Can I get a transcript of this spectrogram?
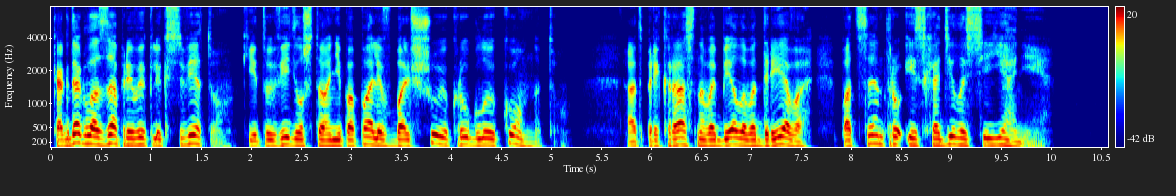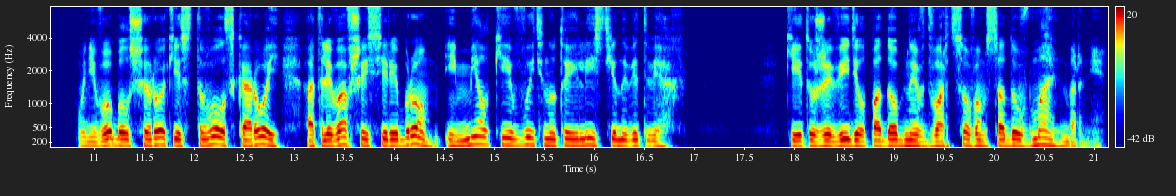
Когда глаза привыкли к свету, Кит увидел, что они попали в большую круглую комнату. От прекрасного белого древа по центру исходило сияние. У него был широкий ствол с корой, отливавший серебром, и мелкие вытянутые листья на ветвях. Кит уже видел подобные в дворцовом саду в Мальнборне.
